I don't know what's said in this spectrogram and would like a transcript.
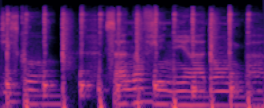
discours. Ça n'en finira donc pas.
